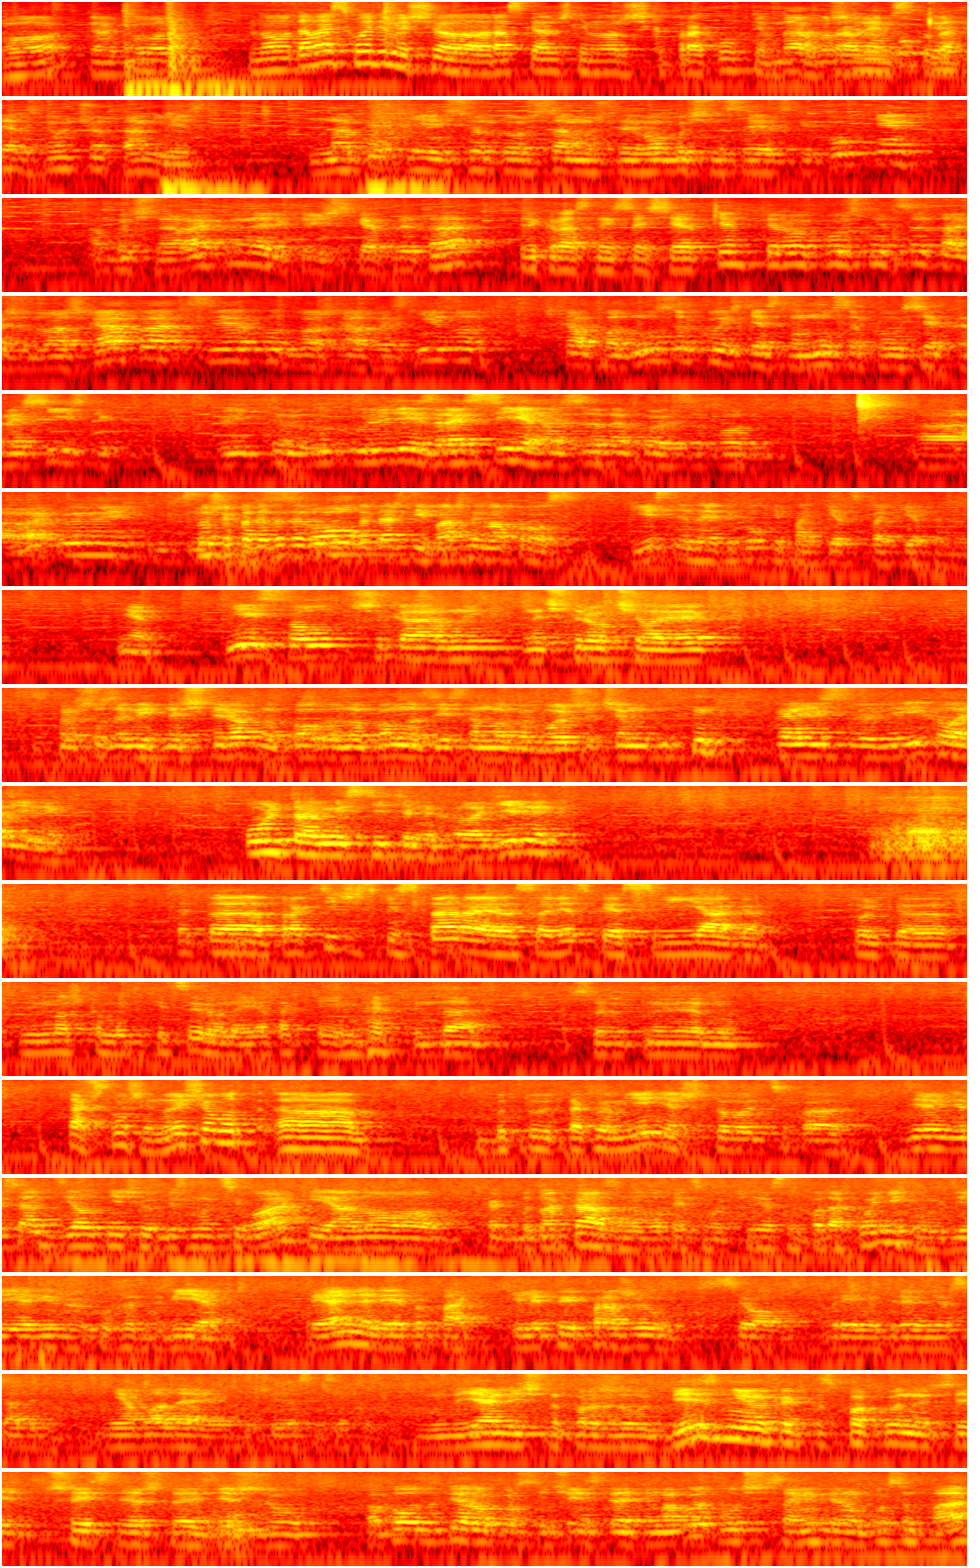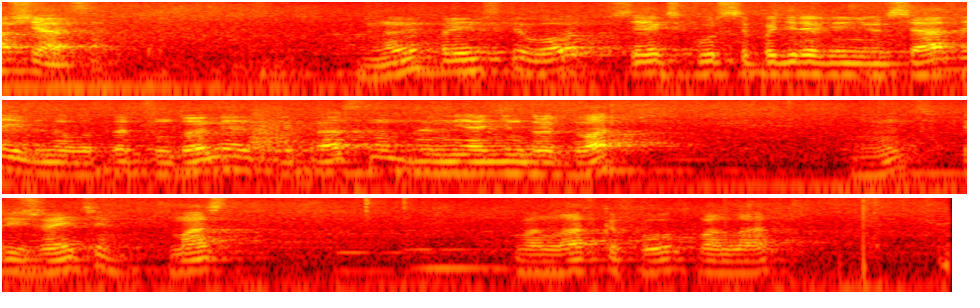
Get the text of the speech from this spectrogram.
Вот, как бы вот. Ну, давай сходим еще, расскажешь немножечко про кухню. Да, пошли на кухню, я тебе расскажу, что там есть. На кухне есть все то же самое, что и в обычной советской кухне. Обычная раковина, электрическая плита, прекрасные соседки, первокурсницы, также два шкафа сверху, два шкафа снизу, шкаф под мусорку, естественно, мусорка у всех российских, у- людей из России она всегда находится под а, раковиной. Слушай, под- под- Стол. подожди, важный вопрос. Есть ли на этой кухне пакет с пакетами? Нет. Есть стол шикарный на четырех человек. Прошу заметить, на четырех, но комнат здесь намного больше, чем количество людей. И холодильник. Ультра вместительный холодильник. Это практически старая советская свияга, только немножко модифицированная, я так понимаю. Да, абсолютно верно. Так, слушай, ну еще вот э, бытует такое мнение, что типа деревня университет делать нечего без мультиварки, и оно как бы доказано вот этим вот чудесным подоконником, где я вижу их уже две. Реально ли это так? Или ты прожил все время деревни университета, не обладая этой чудесной техникой? Я лично прожил без нее как-то спокойно все 6 лет, что я здесь живу. По поводу первого курса ничего не сказать не могу, это лучше с самим первым курсом пообщаться. Ну и в принципе вот, все экскурсии по деревне универсиады, именно вот в этом доме, прекрасно, в доме 1 дробь 2. Вот, приезжайте, маст. One Love, КФУ, One Love.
